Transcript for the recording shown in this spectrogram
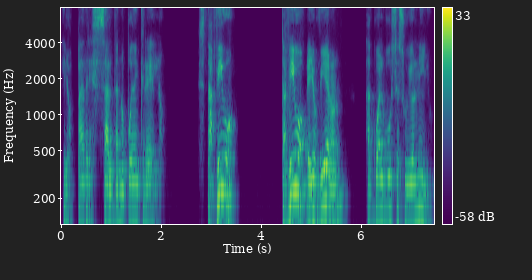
y los padres saltan, no pueden creerlo. ¿Estás vivo? ¿Estás vivo? Ellos vieron a cuál bus se subió el niño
